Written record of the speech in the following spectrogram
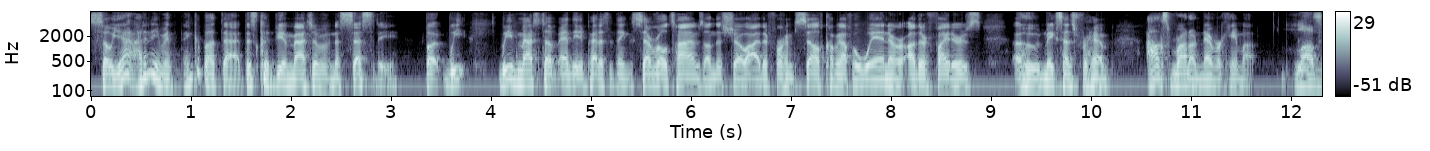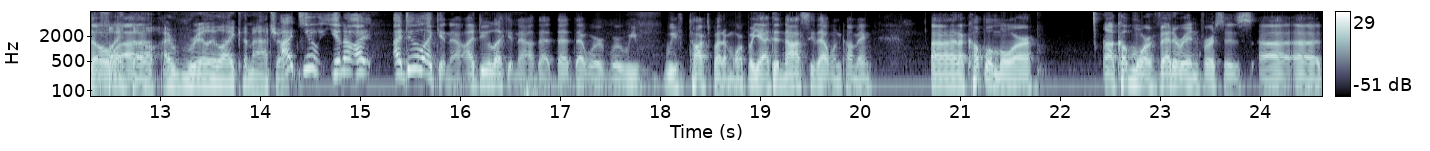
So yeah, I didn't even think about that. This could be a matchup of necessity. But we we've matched up Anthony Pettis, I think, several times on the show, either for himself coming off a win or other fighters uh, who would make sense for him. Alex Morono never came up. Love so, the fight uh, though. I really like the matchup. I do. You know, I, I do like it now. I do like it now that that that we're, we're we've we've talked about it more. But yeah, I did not see that one coming. Uh, and a couple more, a couple more veteran versus uh, uh,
